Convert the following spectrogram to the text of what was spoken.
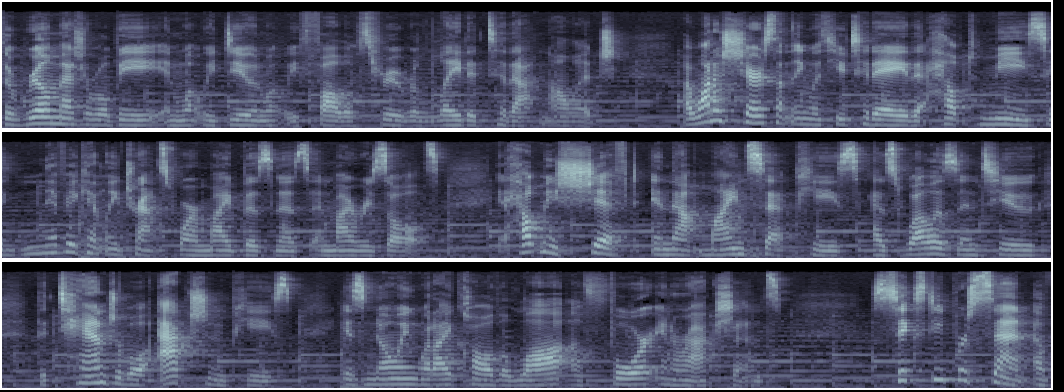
The real measure will be in what we do and what we follow through related to that knowledge. I want to share something with you today that helped me significantly transform my business and my results. It helped me shift in that mindset piece as well as into the tangible action piece is knowing what I call the law of four interactions. 60% of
